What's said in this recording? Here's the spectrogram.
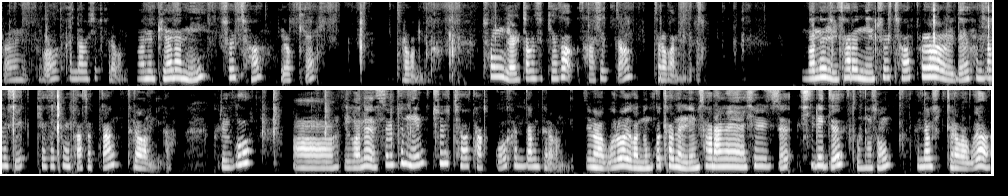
저는 이거 한 장씩 들어갑니다. 이거는 비아나니 출처 이렇게 들어갑니다. 총 10장씩 해서 40장 들어갑니다. 이거는 리사르님 출처 폴라로이드 한 장씩 해서 총 5장 들어갑니다. 그리고 어 이거는 슬프님 출처 닫고 한 장 들어갑니다. 마지막으로 이건 눈꽃 하늘님 사랑의 시리즈 시리즈 도무송 한 장씩 들어가고요.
